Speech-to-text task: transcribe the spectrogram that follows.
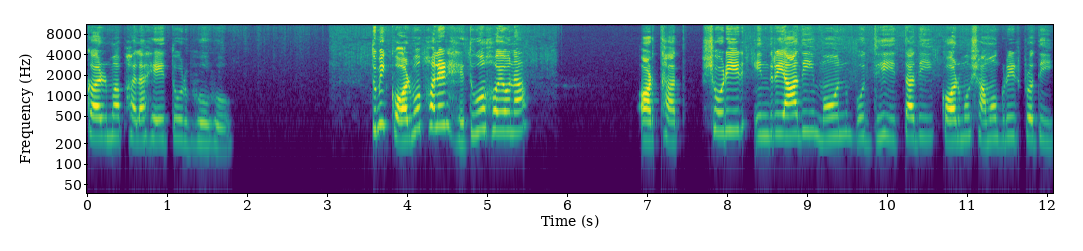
কর্ম ফল হেতুর ভূহু তুমি কর্মফলের হেতুও হইও না। অর্থাৎ শরীর, ইন্দ্রিয়াদি, মন, বুদ্ধি ইত্যাদি কর্ম সামগ্রীর প্রতি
